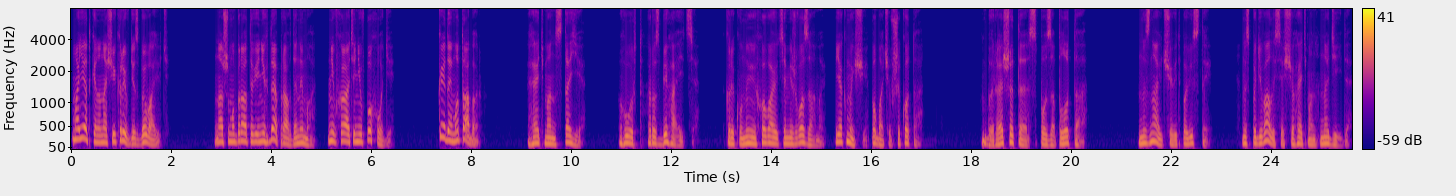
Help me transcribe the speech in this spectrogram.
Маєтки на нашій кривді збивають. Нашому братові нігде правди нема, ні в хаті, ні в поході. Кидаймо табор. Гетьман стає. Гурт розбігається. Крикуни ховаються між возами, як миші, побачивши кота. Брешете з-поза плота. Не знають, що відповісти. Не сподівалися, що гетьман надійде.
